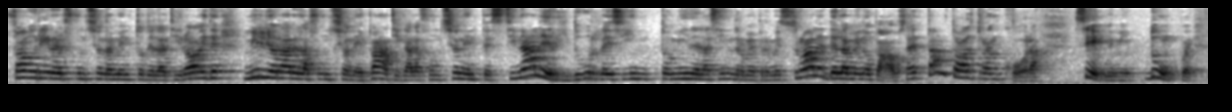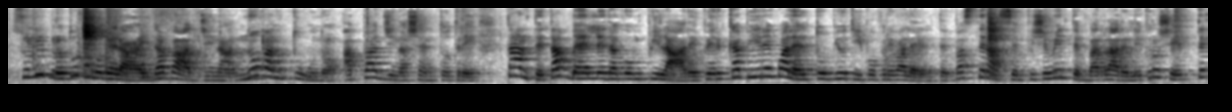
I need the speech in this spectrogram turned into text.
favorire il funzionamento della tiroide, migliorare la funzione epatica, la funzione intestinale, ridurre i sintomi della sindrome premestruale e della menopausa e tanto altro ancora. Seguimi. Dunque, sul libro tu troverai da pagina 91 a pagina 103 tante tabelle da compilare per capire qual è il tuo biotipo prevalente. Basterà semplicemente barrare le crocette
